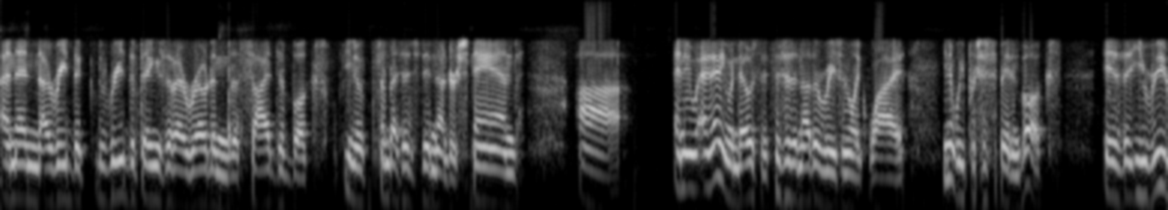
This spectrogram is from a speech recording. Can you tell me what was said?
and then I read the read the things that I wrote in the sides of books. You know, sometimes I just didn't understand. Uh, anyone, and anyone knows this. This is another reason, like why you know we participate in books, is that you read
